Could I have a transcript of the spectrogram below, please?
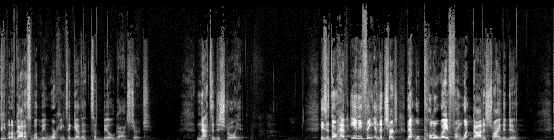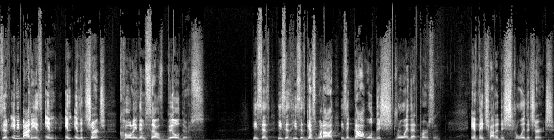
people of God are supposed to be working together to build God's church, not to destroy it. He said, don't have anything in the church that will pull away from what God is trying to do. He said, if anybody is in, in, in the church calling themselves builders, he says, he says, he says, guess what? I'll, he said, God will destroy that person if they try to destroy the church.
